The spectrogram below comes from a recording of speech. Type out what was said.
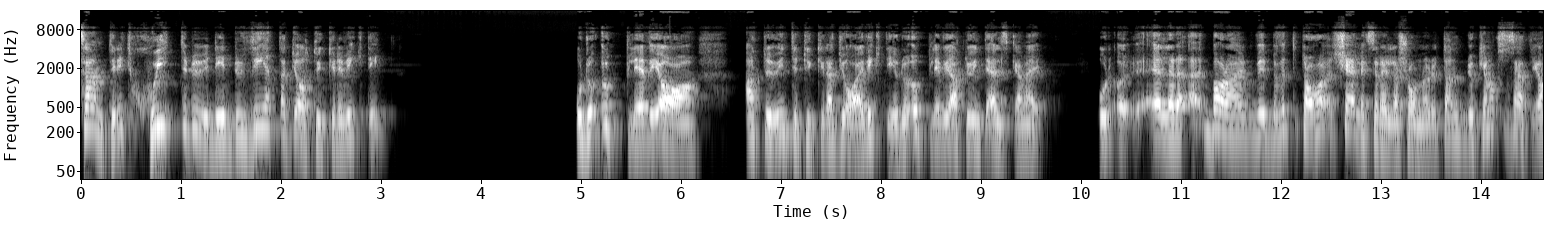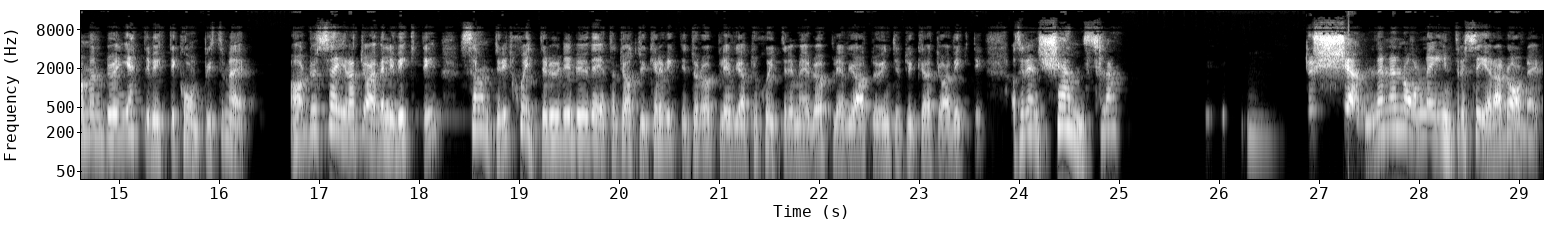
Samtidigt skiter du i det du vet att jag tycker är viktigt. Och då upplever jag att du inte tycker att jag är viktig och då upplever jag att du inte älskar mig. Och, eller eh, bara, vi behöver inte ta kärleksrelationer utan du kan också säga att ja, men du är en jätteviktig kompis till mig. Ja, du säger att jag är väldigt viktig. Samtidigt skiter du i det du vet att jag tycker är viktigt och då upplever jag att du skiter i mig och då upplever jag att du inte tycker att jag är viktig. Alltså det är en känsla. Mm. Mm. Du känner när någon är intresserad av dig.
